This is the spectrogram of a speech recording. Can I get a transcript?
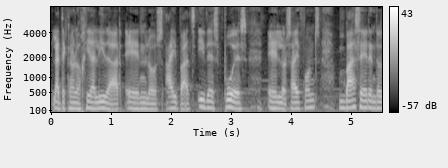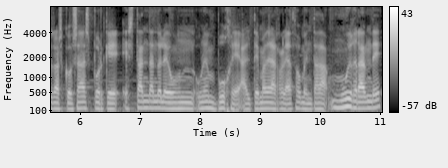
la tecnología LIDAR en los iPads y después en los iPhones, va a ser entre otras cosas porque están dándole un, un empuje al tema de la realidad aumentada muy grande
